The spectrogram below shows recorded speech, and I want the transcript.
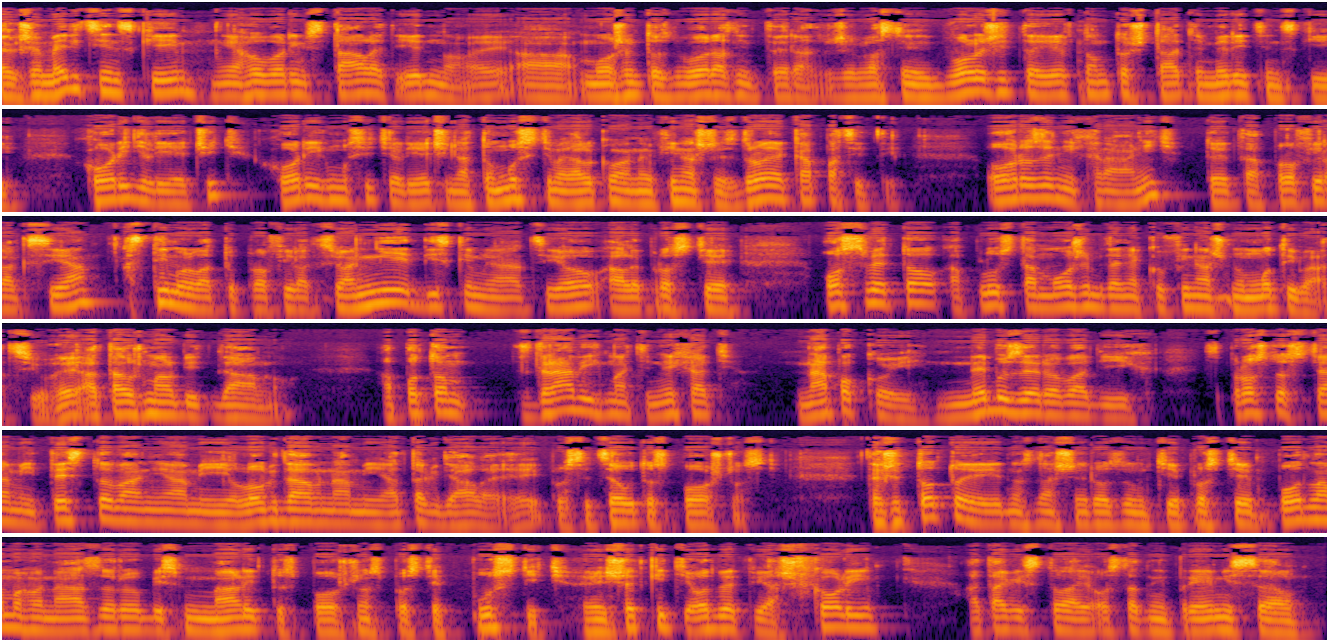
Takže medicínsky, ja hovorím stále jedno hej, a môžem to zdôrazniť teraz, že vlastne dôležité je v tomto štáte medicínsky choriť liečiť, chorých musíte liečiť, na to musíte mať alokované finančné zdroje a kapacity. Ohrozenie chrániť, to je tá profilaxia, a stimulovať tú profilaxiu, a nie diskrimináciou, ale proste osvetou a plus tam môžeme dať nejakú finančnú motiváciu. Hej, a tá už mal byť dávno. A potom zdravých máte nechať na pokoji, nebuzerovať ich s prostosťami, testovaniami, lockdownami a tak ďalej, hej, proste celú tú spoločnosť. Takže toto je jednoznačné rozhodnutie. Proste podľa môjho názoru by sme mali tú spoločnosť proste pustiť. Hej, všetky tie odvetvia školy a takisto aj ostatný priemysel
